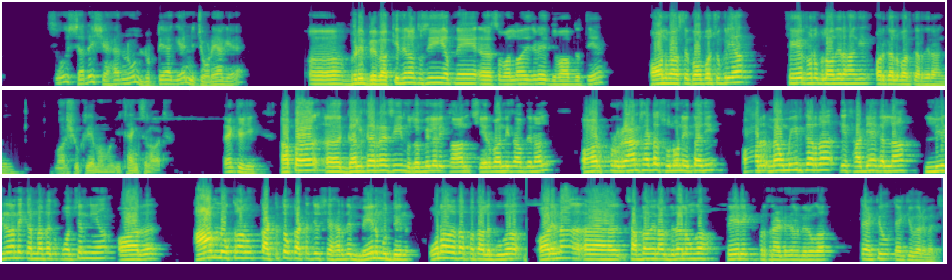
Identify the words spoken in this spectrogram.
ਸੋ ਸਾਡੇ ਸ਼ਹਿਰ ਨੂੰ ਲੁੱਟਿਆ ਗਿਆ, ਨਿਚੋੜਿਆ ਗਿਆ। ਬੜੇ ਬੇਬਾਕੀ ਦੇ ਨਾਲ ਤੁਸੀਂ ਆਪਣੇ ਸਵਾਲਾਂ ਦੇ ਜਿਹੜੇ ਜਵਾਬ ਦਿੱਤੇ ਆ। ਆਉਣ ਵਾਸਤੇ ਬਹੁਤ ਬਹੁਤ ਸ਼ੁਕਰੀਆ। ਫੇਰ ਤੁਹਾਨੂੰ ਬੁਲਾਉਂਦੇ ਰਹਾਂਗੇ ਔਰ ਗੱਲਬਾਤ ਕਰਦੇ ਰਹਾਂਗੇ ਬਹੁਤ ਸ਼ੁਕਰੀਆ ਮਾਮੂ ਜੀ thanks a lot thank you ਜੀ। ਆਪਾਂ ਗੱਲ ਕਰ ਰਹੇ ਸੀ ਮੁਜ਼ੰਮਿਲ ਅਲੀ ਖਾਨ ਸ਼ੇਰਬਾਨੀ ਸਾਹਿਬ ਦੇ ਨਾਲ ਔਰ ਪ੍ਰੋਗਰਾਮ ਸਾਡਾ ਸੁਣੋ ਨੇਤਾ ਜੀ। ਔਰ ਮੈਂ ਉਮੀਦ ਕਰਦਾ ਕਿ ਸਾਡੀਆਂ ਗੱਲਾਂ ਲੀਡਰਾਂ ਦੇ ਕੰਨਾਂ ਤੱਕ ਪਹੁੰਚਣਗੀਆਂ ਔਰ ਆਮ ਲੋਕਾਂ ਨੂੰ ਘੱਟ ਤੋਂ ਘੱਟ ਜੋ ਸ਼ਹਿਰ ਦੇ ਮੇਨ ਮੁੱਦੇ ਨੇ ਉਹਨਾਂ ਦਾ ਤਾਂ ਪਤਾ ਲੱਗੂਗਾ। ਔਰ ਇਹਨਾਂ ਸ਼ਬਦਾਂ ਦੇ ਨਾਲ ਵਿਦਾ ਲਵਾਂਗਾ ਫੇਰ ਇੱਕ ਪਰਸਨੈਲਿਟੀ ਨਾਲ ਮਿਲੂੰਗਾ। Thank you thank you very much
